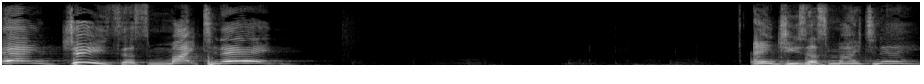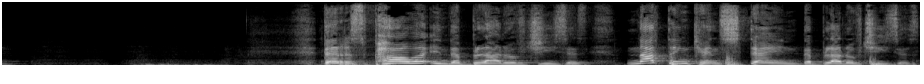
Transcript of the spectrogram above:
In Jesus' mighty name. In Jesus' mighty name. There is power in the blood of Jesus. Nothing can stain the blood of Jesus.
